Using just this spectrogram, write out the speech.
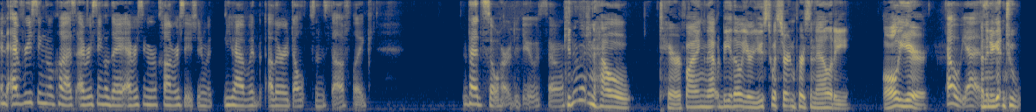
And every single class, every single day, every single conversation with you have with other adults and stuff, like that's so hard to do. So Can you imagine how terrifying that would be, though? You're used to a certain personality all year, oh yes. and then you get into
